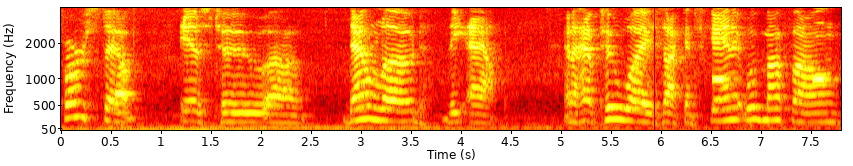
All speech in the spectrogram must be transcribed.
First step is to uh, download the app. And I have two ways. I can scan it with my phone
